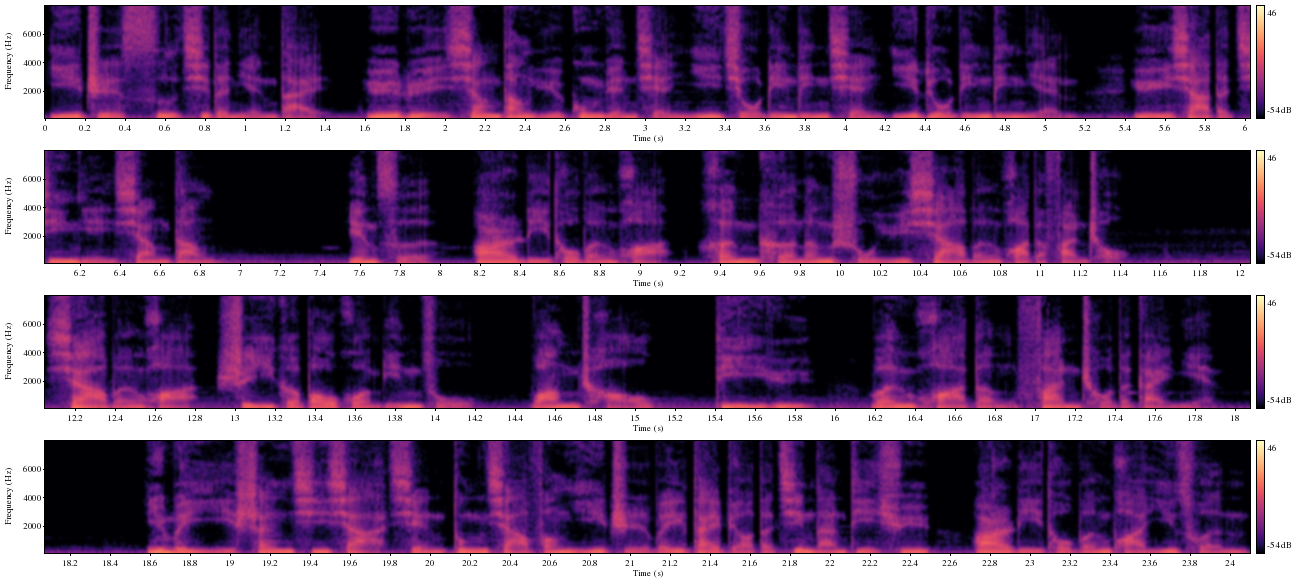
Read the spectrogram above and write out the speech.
一至四期的年代约略相当于公元前一九零零前一六零零年，与夏的基年相当。因此，二里头文化很可能属于夏文化的范畴。夏文化是一个包括民族、王朝、地域、文化等范畴的概念。因为以山西夏县东夏冯遗址为代表的晋南地区二里头文化遗存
